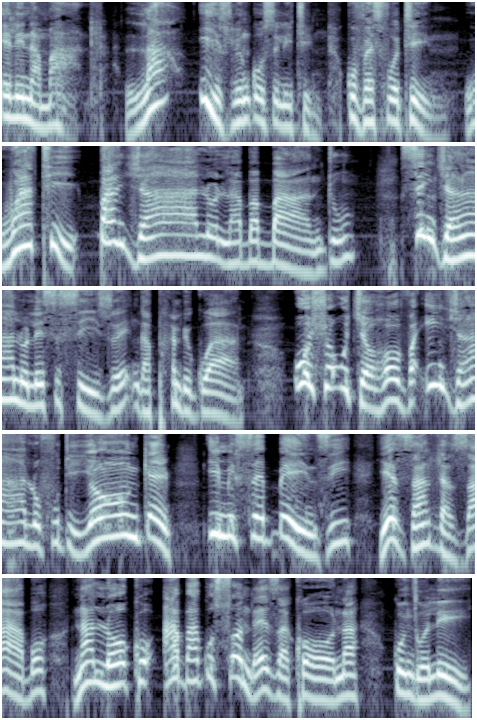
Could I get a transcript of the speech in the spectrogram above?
elinamandla. La izwi lenkosi lithi kuverse 14 wathi banjalo laba bantu sinjalo lesisizwe ngaphambi kwami. Usho uJehova injalo futhi yonke imisebenzi yezandla zabo nalokho abakusondeza khona kungcolile.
